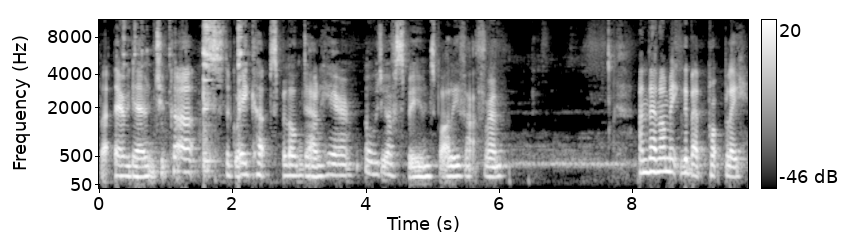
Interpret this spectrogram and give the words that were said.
But there we go, and two cups. The grey cups belong down here. Oh, we do have spoons, but I'll leave that for him. And then I'll make the bed properly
